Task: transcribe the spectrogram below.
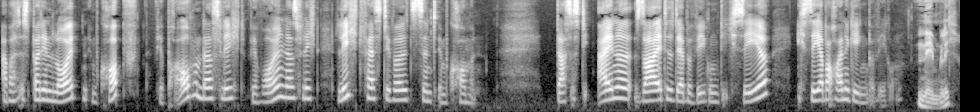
Aber es ist bei den Leuten im Kopf, wir brauchen das Licht, wir wollen das Licht. Lichtfestivals sind im Kommen. Das ist die eine Seite der Bewegung, die ich sehe. Ich sehe aber auch eine Gegenbewegung. Nämlich?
